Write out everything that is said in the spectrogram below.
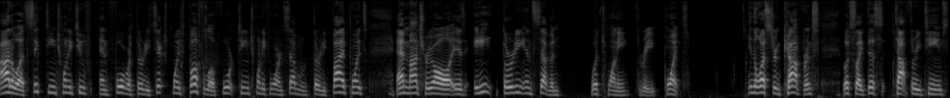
Ottawa 16, 22, and 4 with 36 points. Buffalo 14, 24, and 7 with 35 points. And Montreal is 8, 30, and 7 with 23 points. In the Western Conference, looks like this top three teams.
